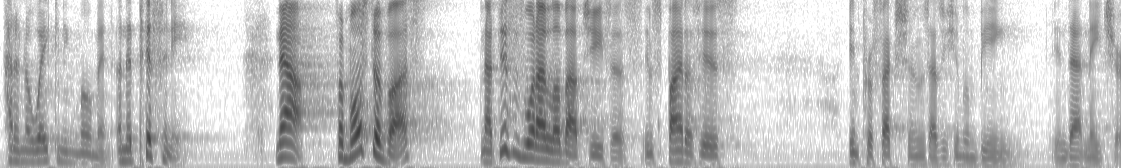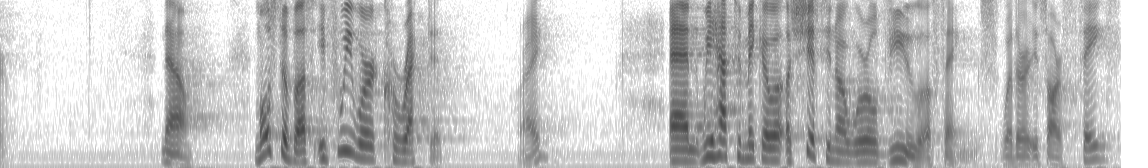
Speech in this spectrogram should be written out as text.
had an awakening moment, an epiphany. Now, for most of us, now this is what I love about Jesus, in spite of his imperfections as a human being in that nature. Now, most of us, if we were corrected, right, and we had to make a, a shift in our worldview of things, whether it's our faith,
